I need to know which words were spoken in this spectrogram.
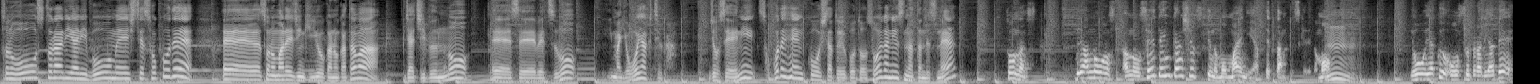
そのオーストラリアに亡命してそこで、えー、そのマレー人起業家の方はじゃあ自分の、えー、性別を今ようやくというか女性にそこで変更したということそれがニュースになったんですね。そうなんですであのあの性転換手術っていうのも前にやってたんですけれども、うん、ようやくオーストラリアで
